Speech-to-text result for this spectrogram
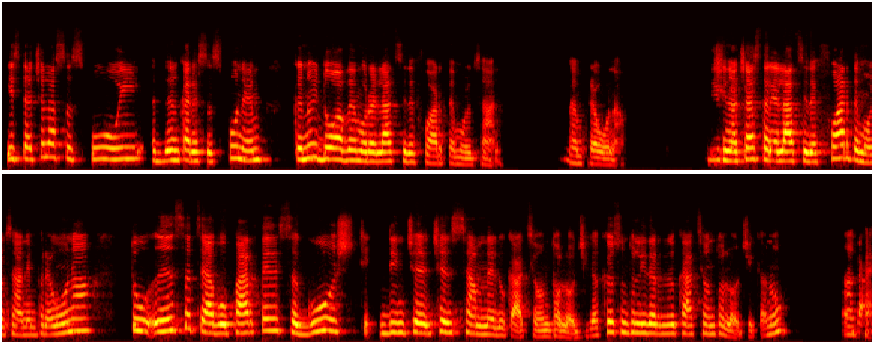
este acela să spui, în care să spunem că noi două avem o relație de foarte mulți ani împreună. Și în această relație de foarte mulți ani împreună, tu însă ți-ai avut parte să guști din ce, ce înseamnă educație ontologică, că eu sunt un lider de educație ontologică, nu? Ok. Da.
